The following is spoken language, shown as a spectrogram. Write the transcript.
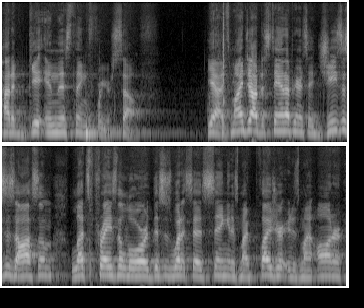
how to get in this thing for yourself. Yeah, it's my job to stand up here and say, Jesus is awesome. Let's praise the Lord. This is what it says sing. It is my pleasure. It is my honor.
